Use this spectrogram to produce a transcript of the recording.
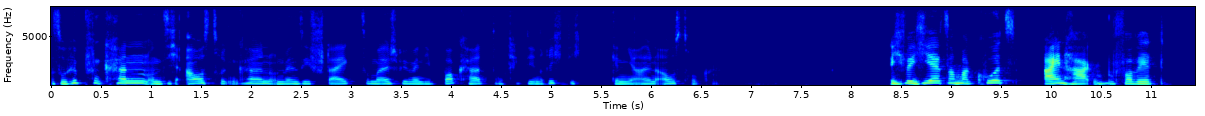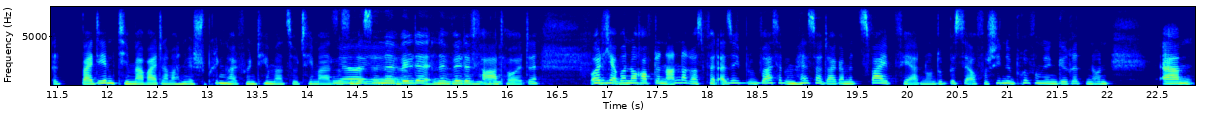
so hüpfen kann und sich ausdrücken kann. Und wenn sie steigt, zum Beispiel, wenn die Bock hat, dann kriegt die einen richtig genialen Ausdruck. Ich will hier jetzt noch mal kurz einhaken, bevor wir äh, bei dem Thema weitermachen. Wir springen halt von Thema zu Thema. Es ist ein Ja, bisschen ja, eine, ja. wilde, eine wilde Fahrt heute. Wollte ich aber noch auf dein anderes Pferd. Also ich, du warst ja beim Hessadager mit zwei Pferden und du bist ja auf verschiedene Prüfungen geritten und ähm,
